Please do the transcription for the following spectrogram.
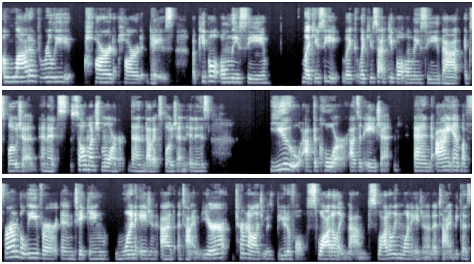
a lot of really hard, hard days. But people only see like you see like like you said people only see that explosion and it's so much more than that explosion it is you at the core as an agent and I am a firm believer in taking one agent at a time. Your terminology was beautiful, swaddling them, swaddling one agent at a time. Because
